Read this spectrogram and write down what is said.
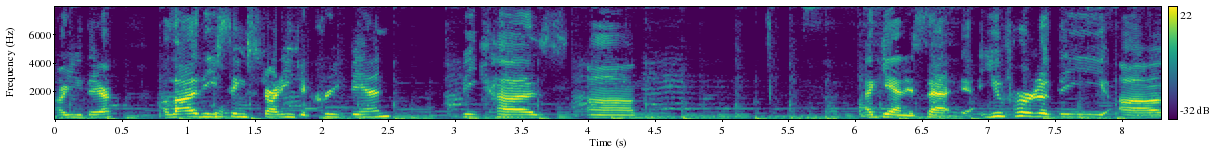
Are you there? A lot of these things starting to creep in because, um, again, it's that you've heard of the uh,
